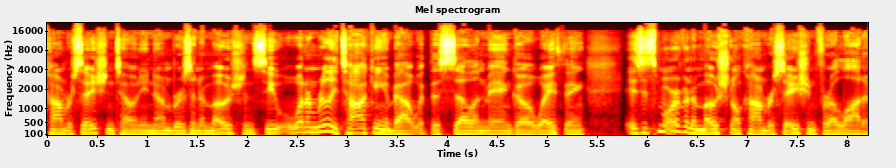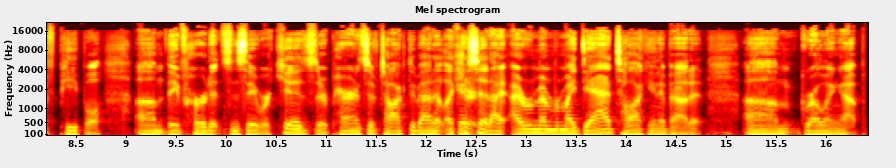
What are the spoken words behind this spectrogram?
conversation, Tony. Numbers and emotions. See, what I'm really talking about with this sell and man go away thing is it's more of an emotional conversation for a lot of people. Um, they've heard it since they were kids. Their parents have talked about it. Like sure. I said, I, I, remember my dad talking about it um, growing up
